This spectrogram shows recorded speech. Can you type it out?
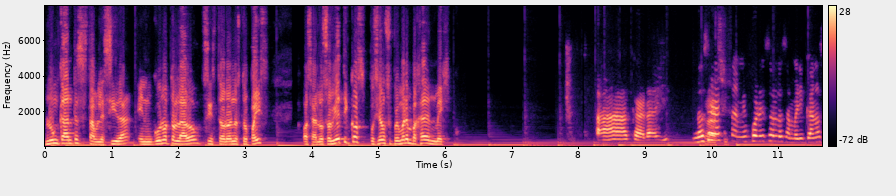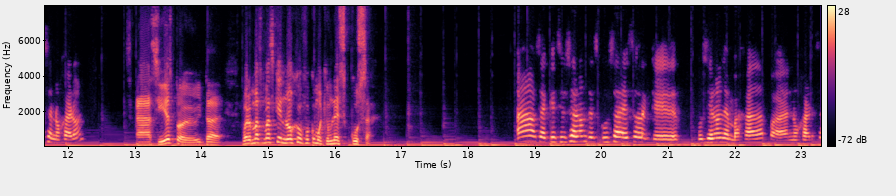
nunca antes establecida en ningún otro lado, se instauró en nuestro país. O sea, los soviéticos pusieron su primera embajada en México. Ah, caray. ¿No será Ah, sí. que también por eso los americanos se enojaron? Así es, pero ahorita. Bueno, más, más que enojo fue como que una excusa. Ah, o sea que si usaron de excusa eso de que pusieron la embajada para enojarse.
